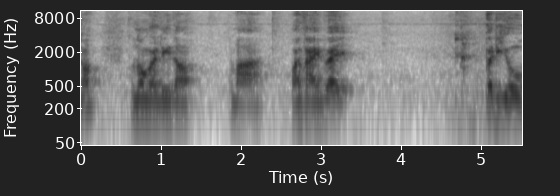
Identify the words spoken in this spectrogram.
နော်3000ဝယ်4000အမှ wifi အတွက်ဗီဒီယို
